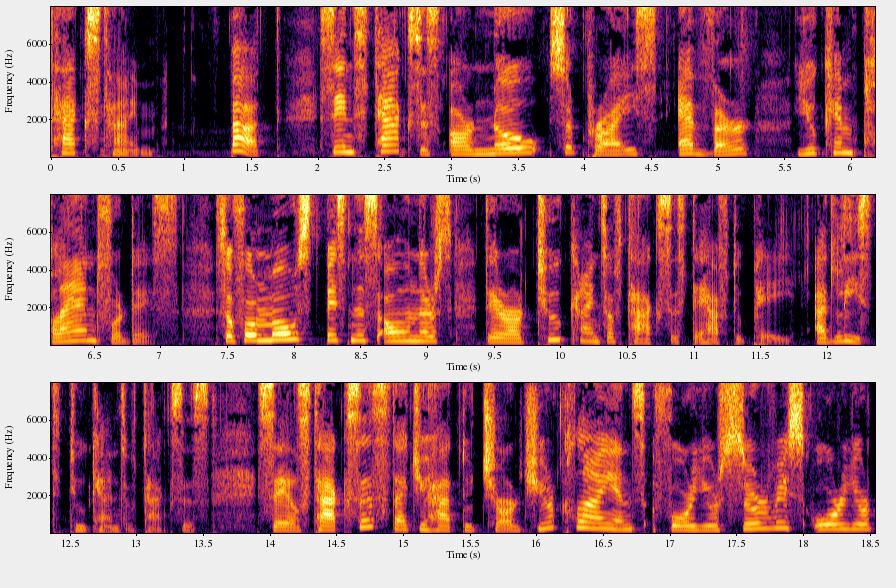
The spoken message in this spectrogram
tax time. But since taxes are no surprise ever, you can plan for this. So, for most business owners, there are two kinds of taxes they have to pay, at least two kinds of taxes sales taxes that you had to charge your clients for your service or your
